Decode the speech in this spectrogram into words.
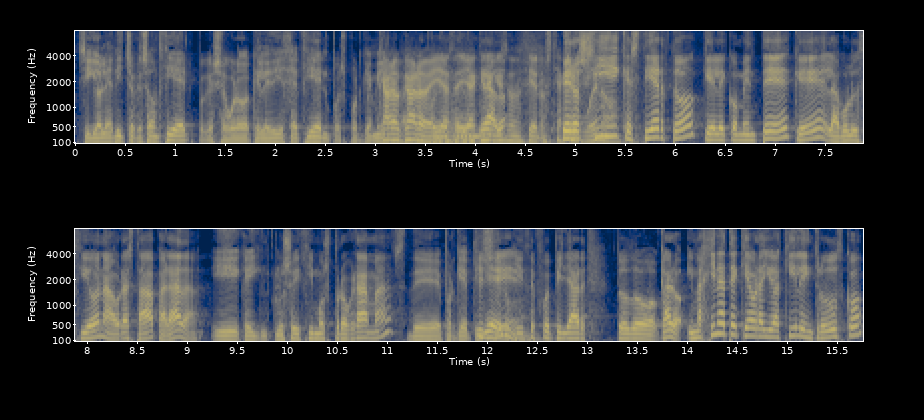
si yo le he dicho que son 100, porque seguro que le dije 100, pues porque mira... Claro, claro, ella- ella cree que son 100. Hostia, Pero qué bueno. sí que es cierto que le comenté que la evolución ahora estaba parada y que incluso hicimos programas de... Porque pillé, sí. lo que hice fue pillar todo... Claro, imagínate que ahora yo aquí le introduzco,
